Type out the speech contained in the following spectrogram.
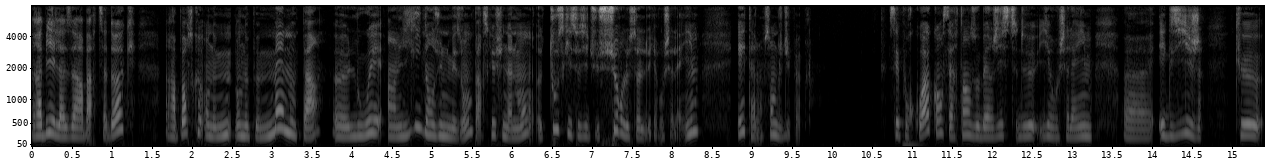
Rabbi Elazar Bartzadok rapporte qu'on ne, on ne peut même pas euh, louer un lit dans une maison parce que finalement, tout ce qui se situe sur le sol de Yerushalayim est à l'ensemble du peuple. C'est pourquoi, quand certains aubergistes de Yerushalayim euh, exigent que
